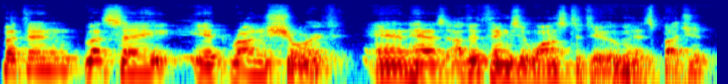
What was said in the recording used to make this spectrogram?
But then, let's say it runs short and has other things it wants to do in its budget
